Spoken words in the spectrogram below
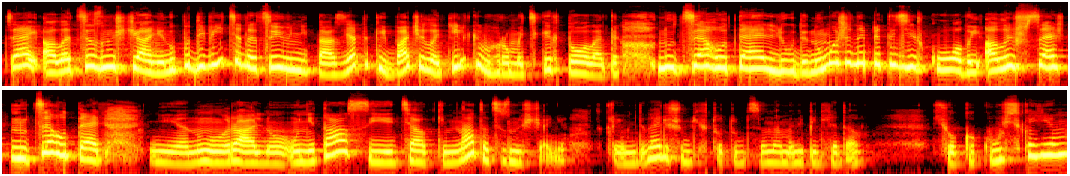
цей, але це знущання. Ну, подивіться на цей унітаз. Я такий бачила тільки в громадських туалетах. Ну, це готель, люди. Ну, може, не п'ятизірковий, але ж все ж, ну, це готель. Ні, ну реально, унітаз і ця кімната це знущання. Закриємо двері, щоб ніхто тут за нами не підглядав. Все, какуськаємо.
